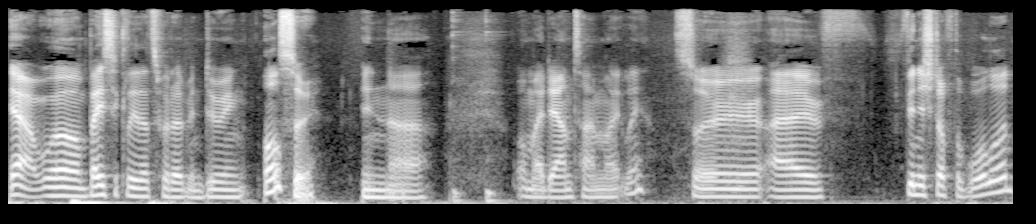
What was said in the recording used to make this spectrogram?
Yeah, well, basically that's what I've been doing also in uh, all my downtime lately. So I've finished off the Warlord,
